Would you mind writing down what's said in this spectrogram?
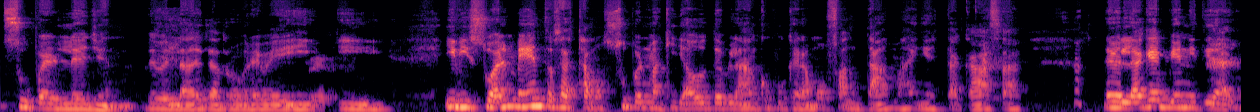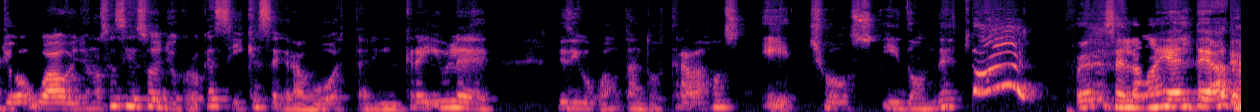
super legend, de verdad, de teatro breve y, y, y visualmente, o sea, estamos súper maquillados de blanco porque éramos fantasmas en esta casa. De verdad que es bien nítida. Yo, wow, yo no sé si eso, yo creo que sí que se grabó, estaría increíble. Yo digo, wow, tantos trabajos hechos y dónde está esa es la magia del teatro.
